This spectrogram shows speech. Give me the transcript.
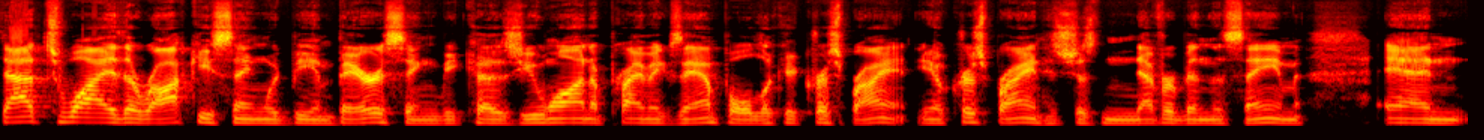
That's why the Rockies thing would be embarrassing because you want a prime example. Look at Kris Bryant. You know, Kris Bryant has just never been the same, and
